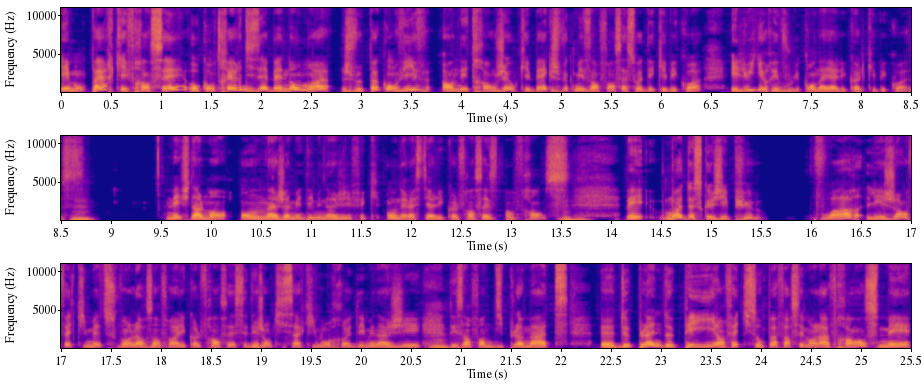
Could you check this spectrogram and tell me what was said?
Et mon père, qui est français, au contraire, disait, ben non, moi, je veux pas qu'on vive en étranger au Québec, je veux que mes enfants, ça soit des Québécois. Et lui, il aurait voulu qu'on aille à l'école québécoise. Hmm. Mais finalement, on n'a jamais déménagé, fait qu'on est resté à l'école française en France. Hmm. Mais moi, de ce que j'ai pu voir les gens en fait qui mettent souvent leurs enfants à l'école française, c'est des gens qui savent qu'ils vont redéménager, mm. des enfants de diplomates euh, de plein de pays en fait qui sont pas forcément la France, mais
